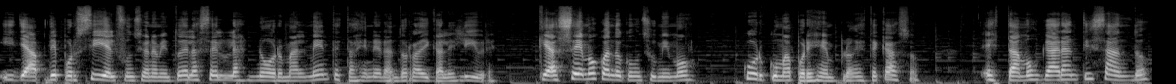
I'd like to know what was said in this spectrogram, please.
y ya de por sí el funcionamiento de las células normalmente está generando radicales libres. ¿Qué hacemos cuando consumimos cúrcuma, por ejemplo, en este caso? Estamos garantizando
